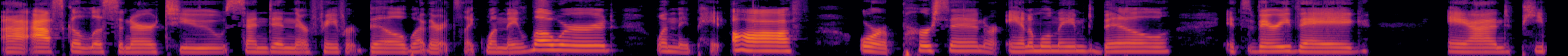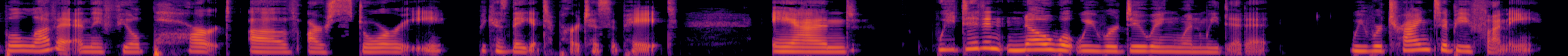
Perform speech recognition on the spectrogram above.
uh, ask a listener to send in their favorite bill, whether it's like when they lowered, when they paid off, or a person or animal named bill. It's very vague and people love it and they feel part of our story because they get to participate. And we didn't know what we were doing when we did it. We were trying to be funny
